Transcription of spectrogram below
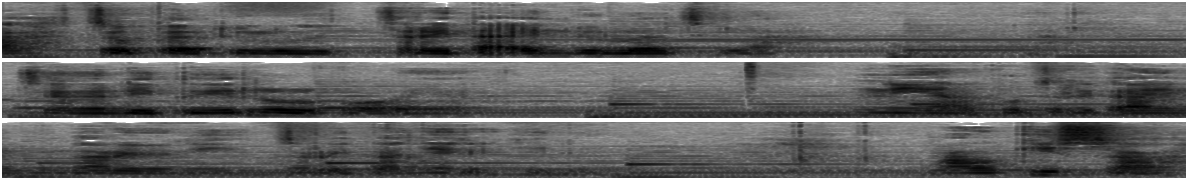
Ah coba dulu ceritain dulu aja lah. Jangan ditiru pokoknya Ini aku ceritain bentar ya nih. Ceritanya kayak gini. Malkisah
